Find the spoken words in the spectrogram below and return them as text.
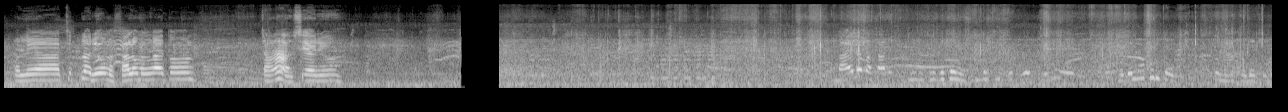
એટલે આ રહ્યો મસાલો મંગાવ્યો તો ચાણા હશે રહ્યો ખબર ના પડી જાય તો ના ખબર પડે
